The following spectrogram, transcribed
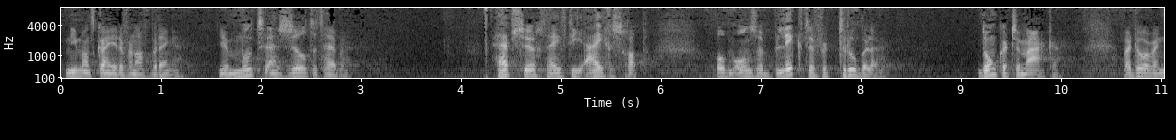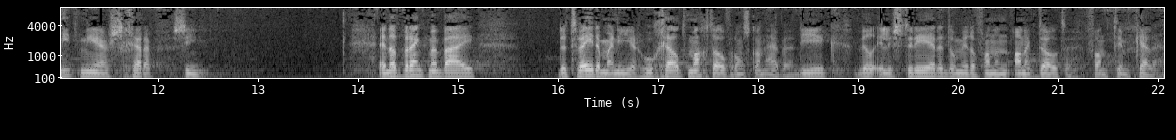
Niemand kan je ervan afbrengen. Je moet en zult het hebben. Hebzucht heeft die eigenschap om onze blik te vertroebelen, donker te maken, waardoor we niet meer scherp zien. En dat brengt me bij de tweede manier hoe geld macht over ons kan hebben, die ik wil illustreren door middel van een anekdote van Tim Keller.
